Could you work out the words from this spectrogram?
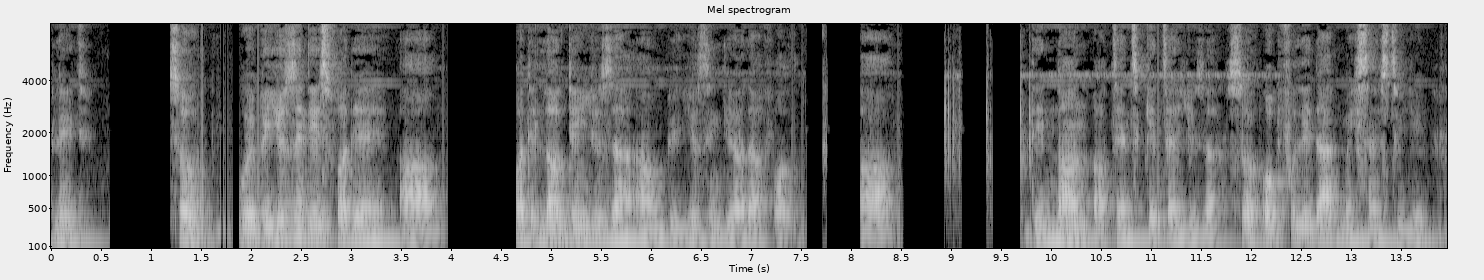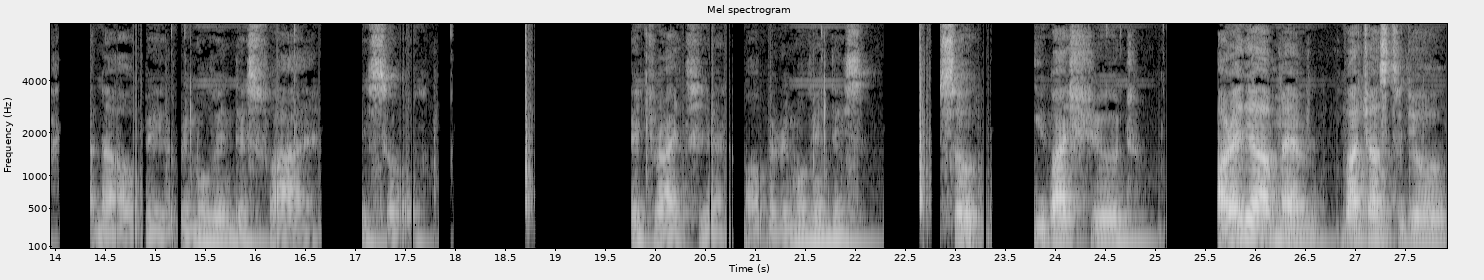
blade. So we'll be using this for the um, for the logged in user and we'll be using the other for uh, the non-authenticated user. So hopefully that makes sense to you. And I'll be removing this file. So page right here. I'll be removing this. So if I should already have my virtual studio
